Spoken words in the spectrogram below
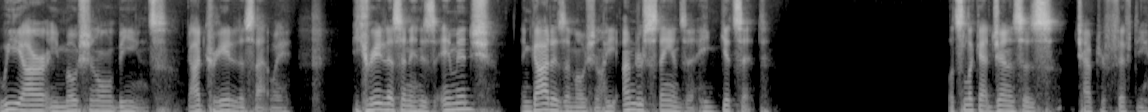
We are emotional beings. God created us that way. He created us in His image, and God is emotional. He understands it, He gets it. Let's look at Genesis chapter 50.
